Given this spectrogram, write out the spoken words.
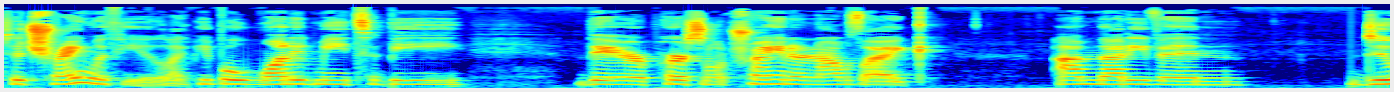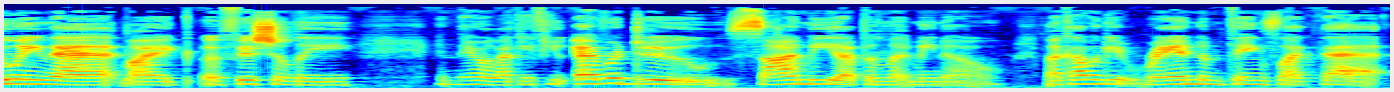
to train with you." Like people wanted me to be their personal trainer and I was like, "I'm not even doing that like officially. And they were like, if you ever do, sign me up and let me know. Like I would get random things like that.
